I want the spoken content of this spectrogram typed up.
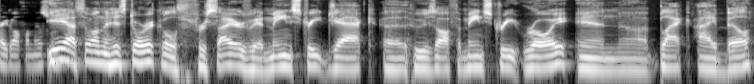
take off on this one? Yeah, so on the historical for sires, we have Main Street Jack, uh, who is off of Main Street Roy and uh, Black Eye Bill.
